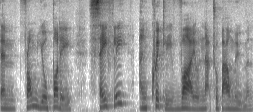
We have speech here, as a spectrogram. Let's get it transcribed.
them from your body safely and quickly via your natural bowel movement.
